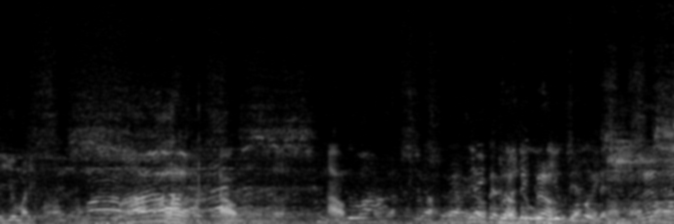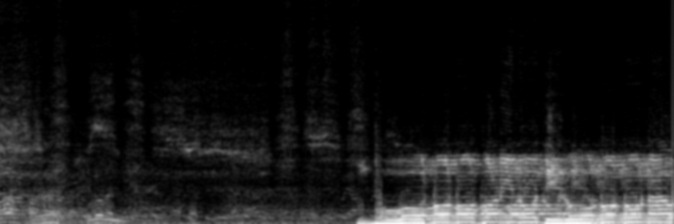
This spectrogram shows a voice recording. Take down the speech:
এই যে মারি আও আও নো নো পড়ি নো দিরো নো নো নাও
